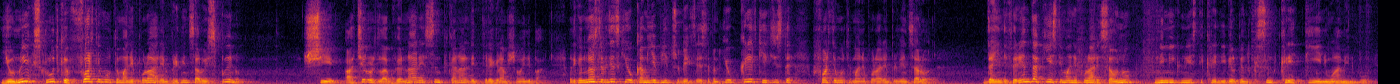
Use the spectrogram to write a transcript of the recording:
Eu nu exclud că foarte multă manipulare în privința lui Spânu și a celor de la guvernare sunt pe canale de Telegram și așa mai departe. Adică dumneavoastră vedeți că eu cam evit subiectele astea, pentru că eu cred că există foarte multe manipulare în privința lor. Dar indiferent dacă este manipulare sau nu, nimic nu este credibil, pentru că sunt cretini, oameni buni.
